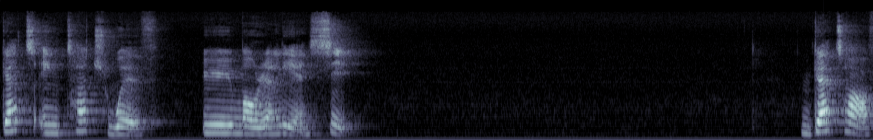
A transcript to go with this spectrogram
get in touch with 与某人联系。Get off，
